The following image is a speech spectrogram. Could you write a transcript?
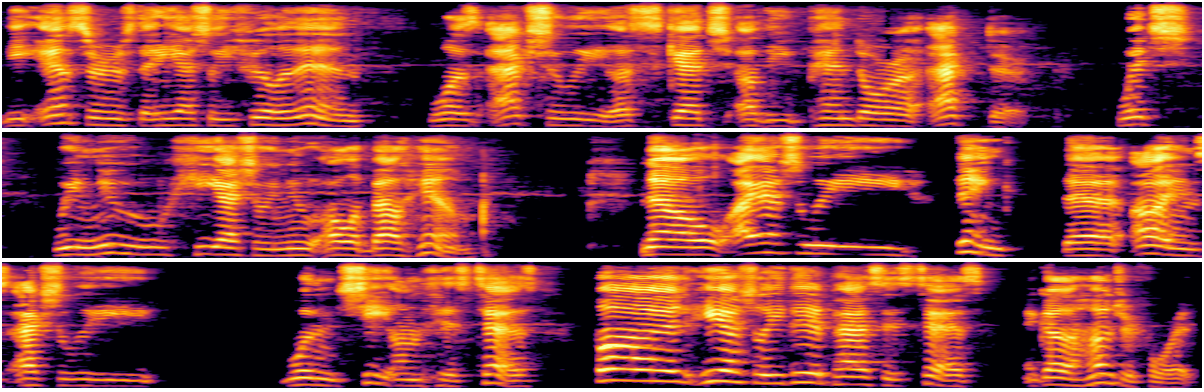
the answers that he actually filled in was actually a sketch of the Pandora actor, which we knew he actually knew all about him. Now, I actually think that Ainz actually wouldn't cheat on his test, but he actually did pass his test and got a hundred for it,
